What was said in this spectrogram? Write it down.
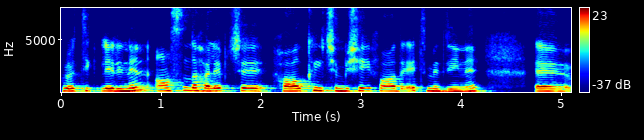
pratiklerinin aslında Halepçe halkı için bir şey ifade etmediğini ee,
